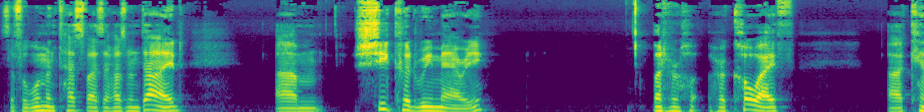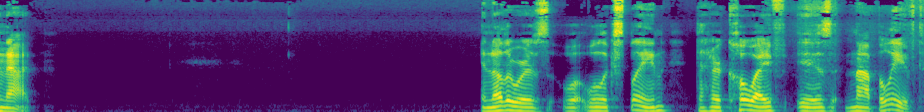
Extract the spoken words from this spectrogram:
So if a woman testifies her husband died, um, she could remarry, but her her co-wife uh, cannot. In other words, we'll explain that her co-wife is not believed.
